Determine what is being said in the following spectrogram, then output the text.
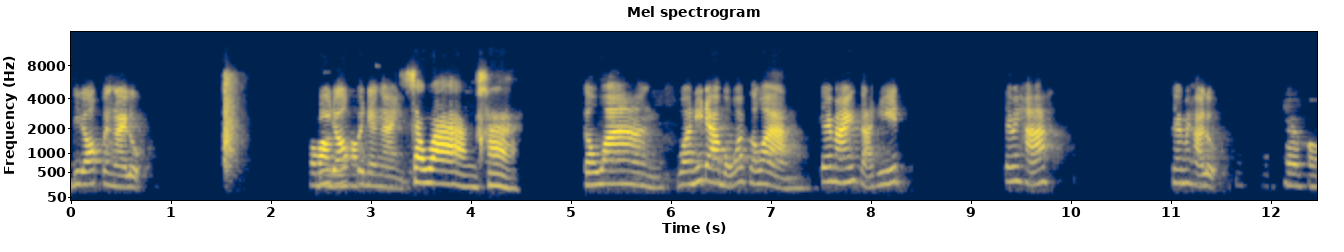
D dog เป็นไงลูก ส D ว่าง dog ครับเป็นยังไง สว่างค่ะ สว่าง วานิดาบอกว่าสว่าง ใช่ไหมสาธิต ใช่ไหมคะ ใช่ไหมคะลูกใช่ครับ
